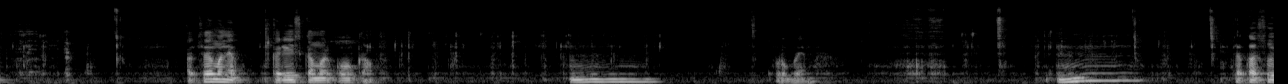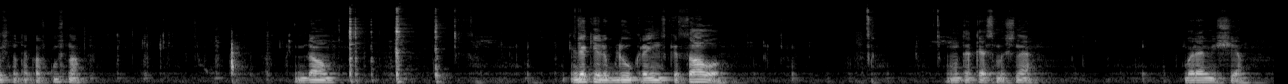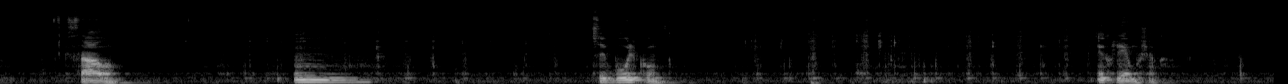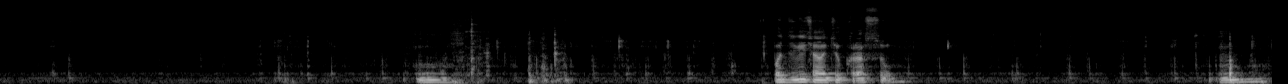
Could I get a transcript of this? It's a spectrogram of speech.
А це в мене корейська морковка. М. Пробуємо. М. Така сочна, така вкусна. Да. Як я люблю українське сало. Ну таке смачне. Беремо ще сало. М. Цибульку. І хлібушек. Подивіться на цю красу. М.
